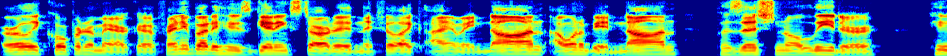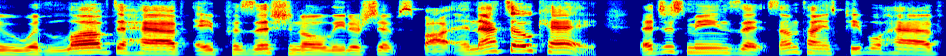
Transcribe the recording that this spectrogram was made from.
early corporate America. For anybody who's getting started and they feel like I am a non, I want to be a non-positional leader who would love to have a positional leadership spot, and that's okay. That just means that sometimes people have,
